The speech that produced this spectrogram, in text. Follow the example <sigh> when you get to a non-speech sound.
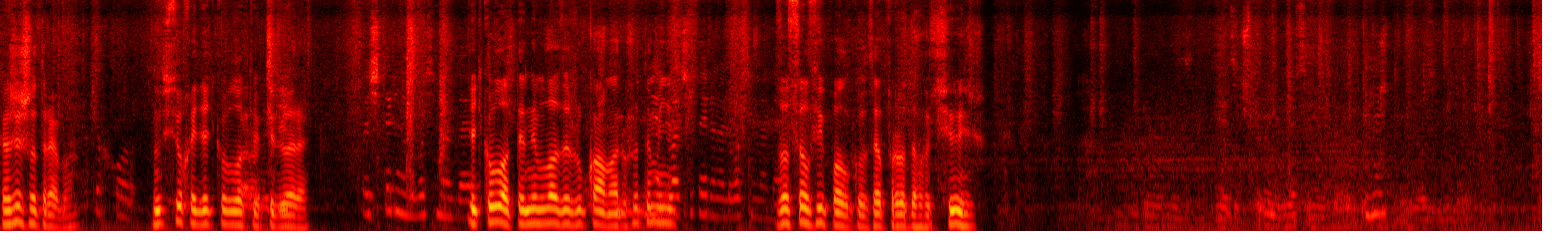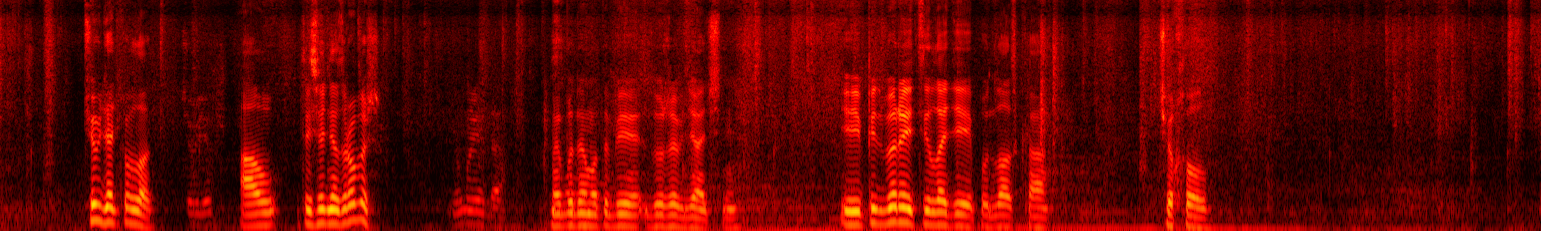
Кажи, що треба. Чохол. Ну все, хай дядько Влад тобі підбере. 24 на 8 9. Дядько Влад, ти не влазиш у камеру. Що ти Ні, мені 24 на 8 за селфі палку це продав? Чуєш? Чув дядько Влад? Чую. А у- ти сьогодні зробиш? Думаю, так. Ми будемо тобі дуже вдячні. І підбери ці ладі, будь ласка, чохол.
